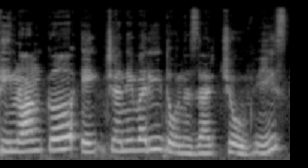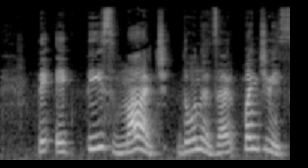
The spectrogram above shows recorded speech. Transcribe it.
दिनांक एक जानेवारी दोन हजार चोवीस ते एकतीस मार्च दोन हजार पंचवीस.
